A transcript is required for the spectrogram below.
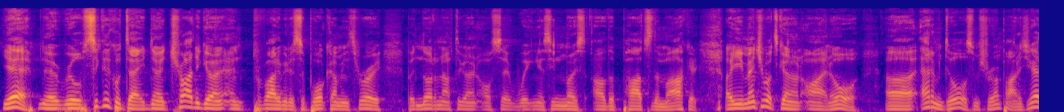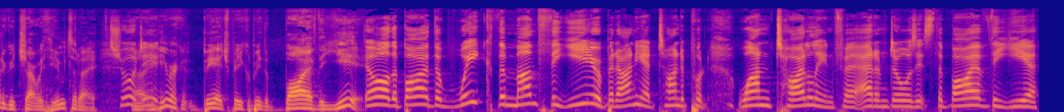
Yeah, no, real cyclical day. No, tried to go and provide a bit of support coming through, but not enough to go and offset weakness in most other parts of the market. Uh, you mentioned what's going on iron ore. Uh, Adam Dawes from Shaw and Partners, you had a good chat with him today. Sure Uh, did. He reckoned BHP could be the buy of the year. Oh, the buy of the week, the month, the year, but I only had time to put one title in for Adam Dawes. It's the buy of the year.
